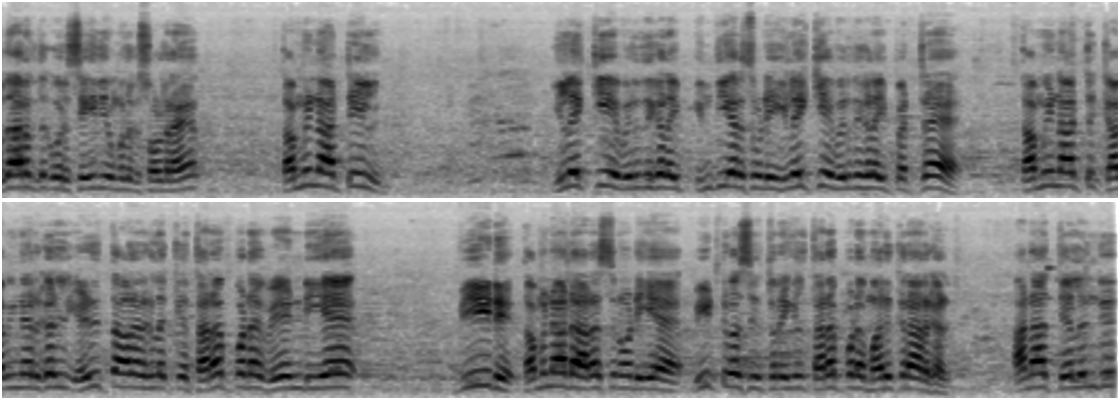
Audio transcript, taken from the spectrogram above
உதாரணத்துக்கு ஒரு செய்தி உங்களுக்கு சொல்கிறேன் தமிழ்நாட்டில் இலக்கிய விருதுகளை இந்திய அரசுடைய இலக்கிய விருதுகளை பெற்ற தமிழ்நாட்டு கவிஞர்கள் எழுத்தாளர்களுக்கு தரப்பட வேண்டிய வீடு தமிழ்நாடு அரசினுடைய வீட்டு வசதி துறையில் தரப்பட மறுக்கிறார்கள். ஆனால் தெலுங்கு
